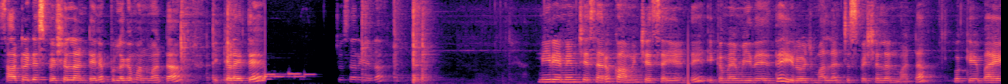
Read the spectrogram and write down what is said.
సాటర్డే స్పెషల్ అంటేనే పులగం అనమాట ఇక్కడైతే చూసారు కదా? మీరేమేం చేశారో కామెంట్ చేసేయండి. ఇక మేము ఇదైతే ఈరోజు మా లంచ్ స్పెషల్ అనమాట ఓకే బాయ్.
